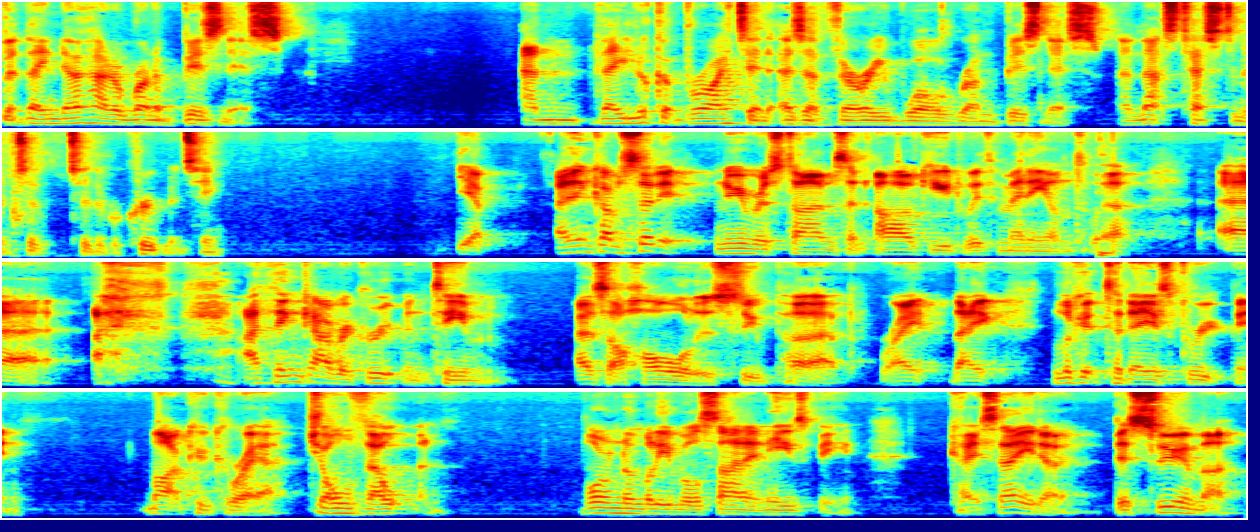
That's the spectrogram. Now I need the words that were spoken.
but they know how to run a business and they look at Brighton as a very well run business, and that's testament to, to the recruitment team. Yep. I think I've said it numerous times and argued with many on Twitter. Uh, I think our recruitment team as a whole is superb, right? Like, look at today's grouping Marc Cucurella, Joel Veltman. What an unbelievable signing he's been. Caicedo, Bissouma,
